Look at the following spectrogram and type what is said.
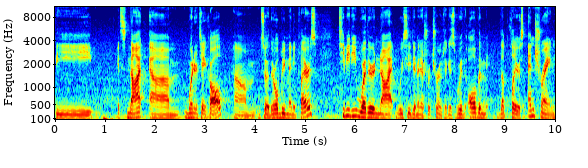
the it's not um, winner take all, um, so there will be many players. TBD whether or not we see diminished returns because with all the the players entering,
